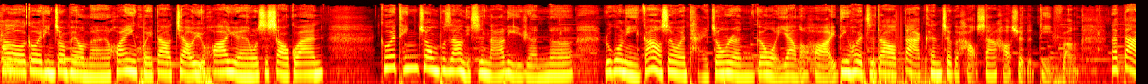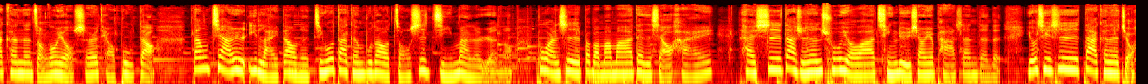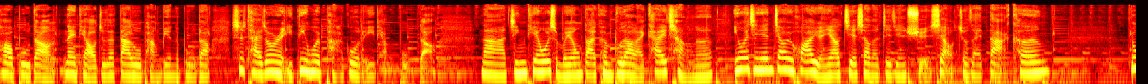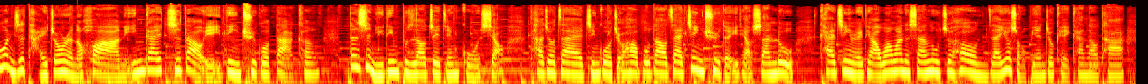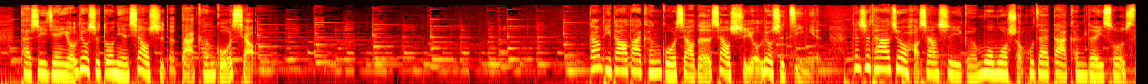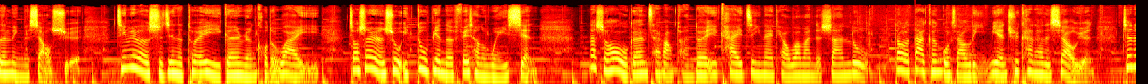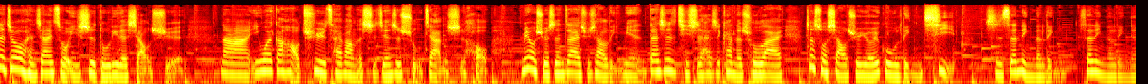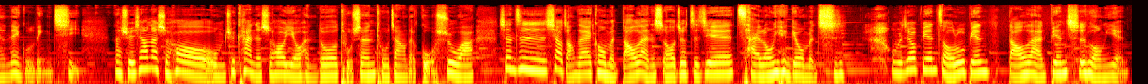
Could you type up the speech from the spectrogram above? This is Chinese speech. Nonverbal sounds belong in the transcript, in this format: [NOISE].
Hello，各位听众朋友们，欢迎回到教育花园，我是少官。各位听众，不知道你是哪里人呢？如果你刚好身为台中人，跟我一样的话，一定会知道大坑这个好山好水的地方。那大坑呢，总共有十二条步道。当假日一来到呢，经过大坑步道总是挤满了人哦。不管是爸爸妈妈带着小孩，还是大学生出游啊，情侣相约爬山等等。尤其是大坑的九号步道那条，就在大路旁边的步道，是台中人一定会爬过的一条步道。那今天为什么用大坑步道来开场呢？因为今天教育花园要介绍的这间学校就在大坑。如果你是台中人的话，你应该知道，也一定去过大坑，但是你一定不知道这间国小，它就在经过九号步道再进去的一条山路，开进了一条弯弯的山路之后，你在右手边就可以看到它。它是一间有六十多年校史的大坑国小。刚提到大坑国小的校史有六十几年，但是它就好像是一个默默守护在大坑的一所森林的小学。经历了时间的推移跟人口的外移，招生人数一度变得非常的危险。那时候我跟采访团队一开进那条弯弯的山路，到了大坑国小里面去看它的校园，真的就很像一所遗世独立的小学。那因为刚好去采访的时间是暑假的时候，没有学生在学校里面，但是其实还是看得出来，这所小学有一股灵气，是森林的灵，森林的灵的那股灵气。那学校那时候我们去看的时候，也有很多土生土长的果树啊，甚至校长在跟我们导览的时候，就直接采龙眼给我们吃，[LAUGHS] 我们就边走路边导览边吃龙眼。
